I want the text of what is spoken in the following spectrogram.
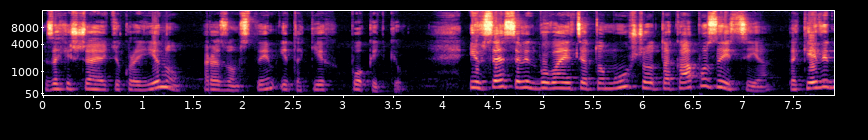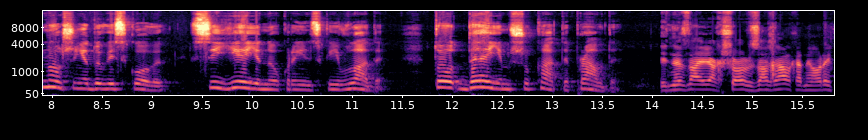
захищають Україну разом з тим і таких покидьків. І все це відбувається тому, що така позиція, таке відношення до військових всієї неукраїнської влади, то де їм шукати правди? І не знаю, якщо зажигалка не горить.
